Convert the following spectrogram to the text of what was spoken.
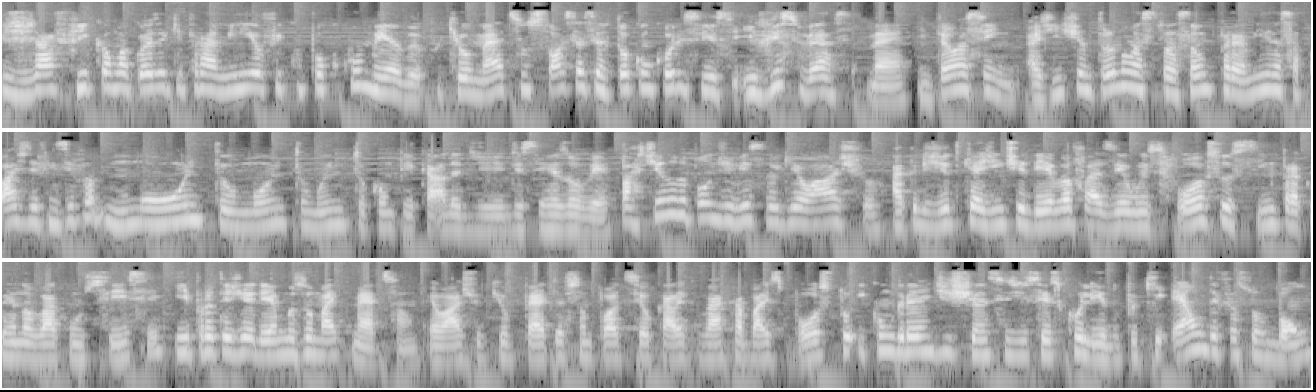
já fica uma coisa que para mim eu fico um pouco com medo, porque o Madison só se acertou com o Coricice e vice-versa, né? Então, assim, a gente entrou numa situação para mim, nessa parte defensiva, muito, muito, muito complicada de, de se resolver. Partindo do ponto de vista do que eu acho, acredito que a gente deva fazer um esforço sim para renovar com o Cici e protegeremos o Mike Madison. Eu acho que o Peterson pode ser o cara que vai acabar exposto e com grandes chances de ser escolhido, porque é um defensor bom.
